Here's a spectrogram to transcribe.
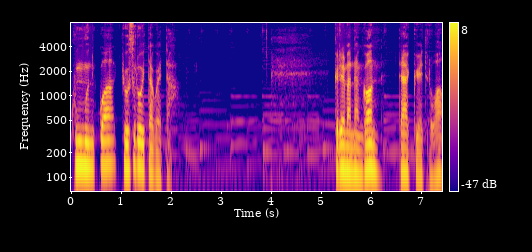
국문과 교수로 있다고 했다. 그를 만난 건 대학교에 들어와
